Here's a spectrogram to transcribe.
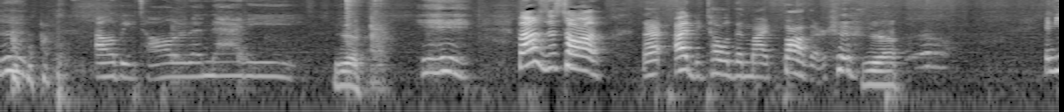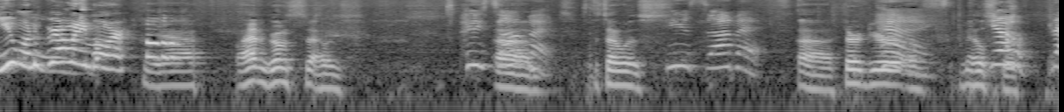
I'll be taller than Daddy. Yeah. if I was this tall, I'd be taller than my father. Yeah. and you won't grow anymore. Yeah. I haven't grown since I was He stop Um, it. since I was He stop it. uh, third year of middle school. You there.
